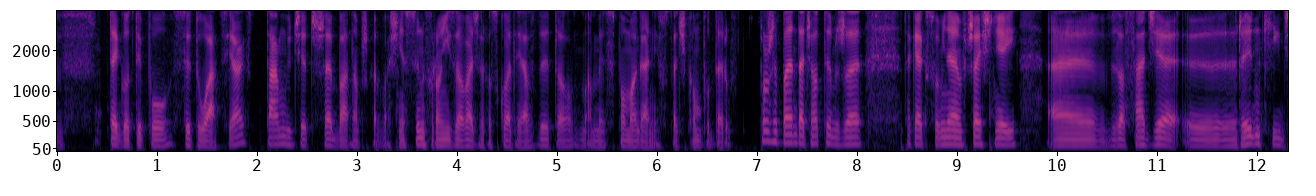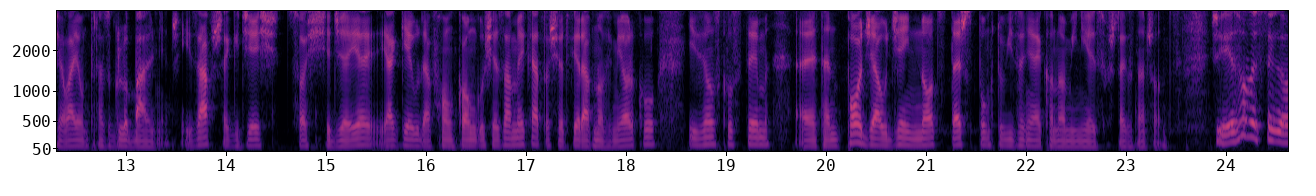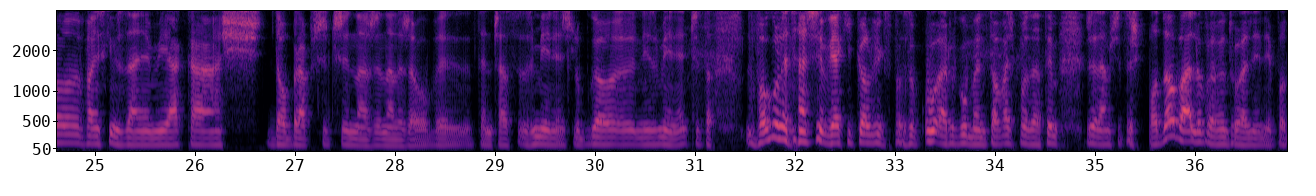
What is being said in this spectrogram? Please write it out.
w tego typu sytuacjach. Tam, gdzie trzeba na przykład właśnie synchronizować rozkład jazdy, to mamy wspomaganie w postaci komputerów. Proszę pamiętać o tym, że tak jak wspominałem wcześniej, e, w zasadzie rynki działają teraz globalnie, czyli zawsze gdzieś coś się dzieje. Jak giełda w Hongkongu się zamyka, to się otwiera w Nowym Jorku i w związku z tym ten podział dzień-noc też z punktu widzenia ekonomii nie jest już tak znaczący. Czy jest wobec tego Pańskim zdaniem jakaś dobra przyczyna, że należałoby ten czas zmieniać lub go nie zmieniać? Czy to w ogóle da się w jakikolwiek sposób uargumentować poza tym, że nam się coś podoba lub ewentualnie nie podoba?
